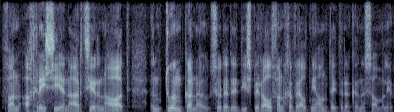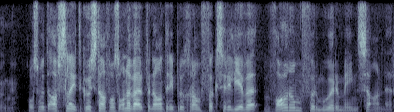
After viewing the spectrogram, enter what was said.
van aggressie en hartseer en haat in toom kan hou sodat dit die spiraal van geweld nie hand uitdruk in 'n samelewing nie. Ons moet afsluit. Gustaf, ons onderwerp vanaand in die program Fix vir die lewe, waarom vermoor mense ander?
